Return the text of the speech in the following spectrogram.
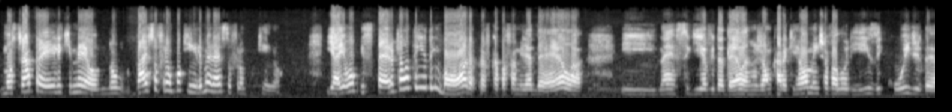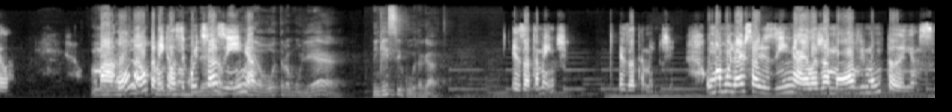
mostrar para ele que, meu, vai sofrer um pouquinho, ele merece sofrer um pouquinho. E aí eu espero que ela tenha ido embora para ficar com a família dela e, né, seguir a vida dela, arranjar um cara que realmente a valorize e cuide dela. Mas, ou não, é também, que ela se cuide sozinha. A outra mulher, ninguém segura, gata. Exatamente. Exatamente. Uma mulher sozinha, ela já move montanhas.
